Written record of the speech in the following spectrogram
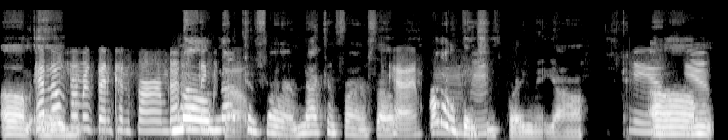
Um, Have those rumors been confirmed? I don't no, think not so. confirmed, not confirmed. So Okay. I don't think Mhm. she's pregnant, y'all. Yeah, yeah. Um,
